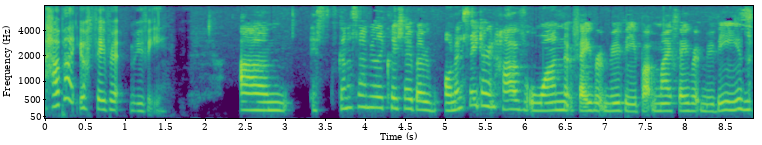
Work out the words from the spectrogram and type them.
how about your favorite movie? Um, it's going to sound really cliche, but I honestly don't have one favorite movie. But my favorite movies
